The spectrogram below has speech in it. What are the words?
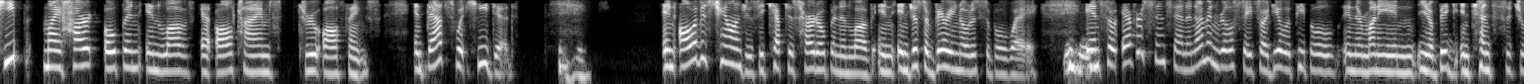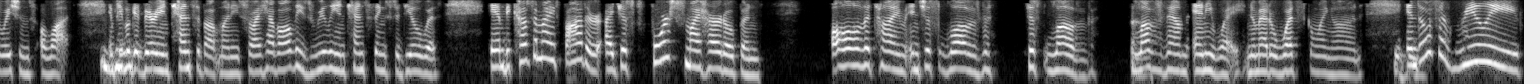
keep my heart open in love at all times through all things. And that's what he did. Mm-hmm in all of his challenges, he kept his heart open in love in, in just a very noticeable way. Mm-hmm. And so ever since then, and I'm in real estate, so I deal with people in their money and, you know, big intense situations a lot. Mm-hmm. And people get very intense about money. So I have all these really intense things to deal with. And because of my father, I just force my heart open all the time and just love, just love uh-huh. love them anyway, no matter what's going on. Mm-hmm. And those are really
